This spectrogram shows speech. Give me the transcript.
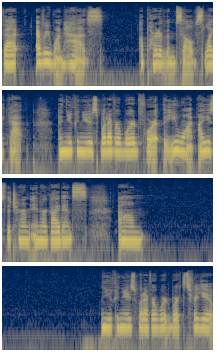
that everyone has a part of themselves like that. And you can use whatever word for it that you want. I use the term inner guidance. Um, you can use whatever word works for you.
